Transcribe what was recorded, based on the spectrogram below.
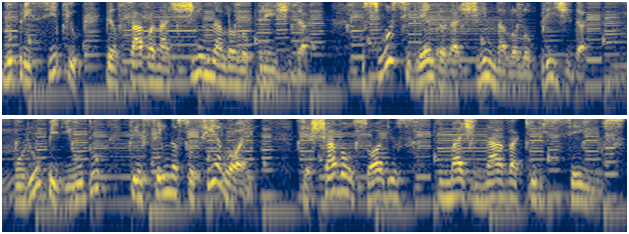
No princípio, pensava na Gina Lollobrigida. O senhor se lembra da Gina Lollobrigida? Por um período, pensei na Sofia Loren. Fechava os olhos, imaginava aqueles seios,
